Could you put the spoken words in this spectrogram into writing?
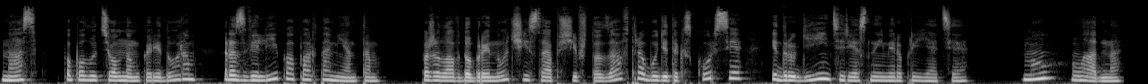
Нас по полутемным коридорам развели по апартаментам, пожелав доброй ночи и сообщив, что завтра будет экскурсия и другие интересные мероприятия. Ну, ладно,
